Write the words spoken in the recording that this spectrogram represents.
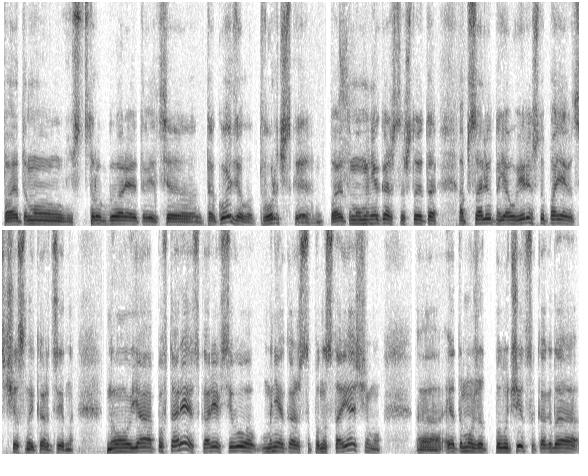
Поэтому, строго говоря, это ведь э, такое дело, творческое. Поэтому мне кажется, что это абсолютно... Я уверен, что появятся честные картины. Но я повторяю, скорее всего, мне кажется, по-настоящему э, это может получиться, когда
